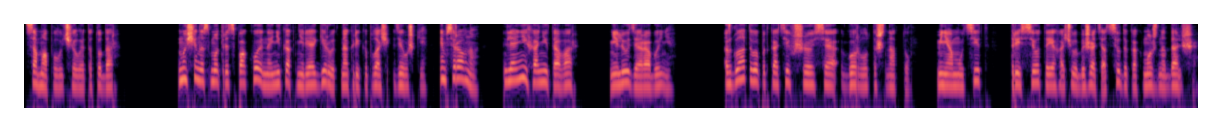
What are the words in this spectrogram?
сама получила этот удар. Мужчины смотрят спокойно и никак не реагируют на крик и плач девушки. Им все равно. Для них они товар. Не люди, а рабыни. Сглатываю подкатившуюся горлу тошноту. Меня мутит, трясет, и я хочу убежать отсюда как можно дальше.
